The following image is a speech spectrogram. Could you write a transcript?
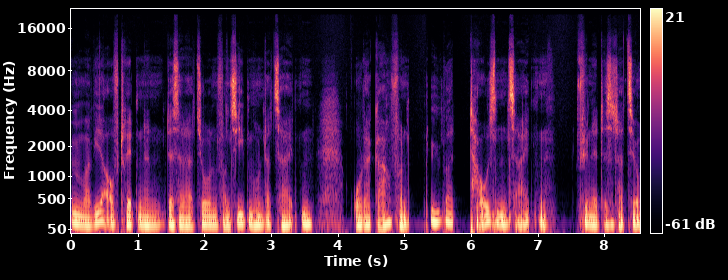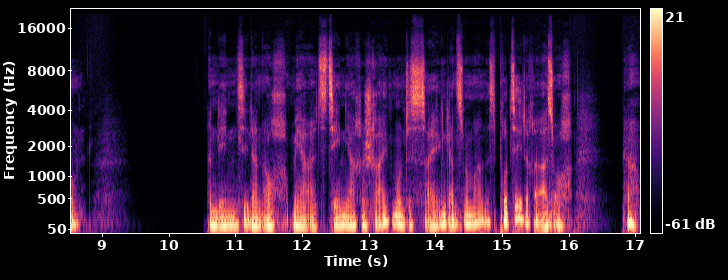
immer mal wieder auftretenden Dissertationen von 700 Seiten oder gar von über 1000 Seiten für eine Dissertation, an denen sie dann auch mehr als zehn Jahre schreiben und es sei ein ganz normales Prozedere. Also auch, ja.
